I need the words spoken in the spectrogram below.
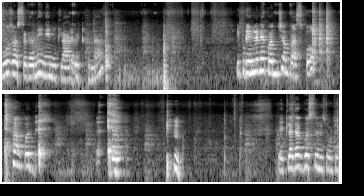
బూజు వస్తుందని నేను ఇట్లా ఆరబెట్టుకున్నా. ఇప్పుడు ఇంట్లోనే కొంచెం పసుపు కొద్ది ఎట్లా దగ్గు వస్తుంది చూడు.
